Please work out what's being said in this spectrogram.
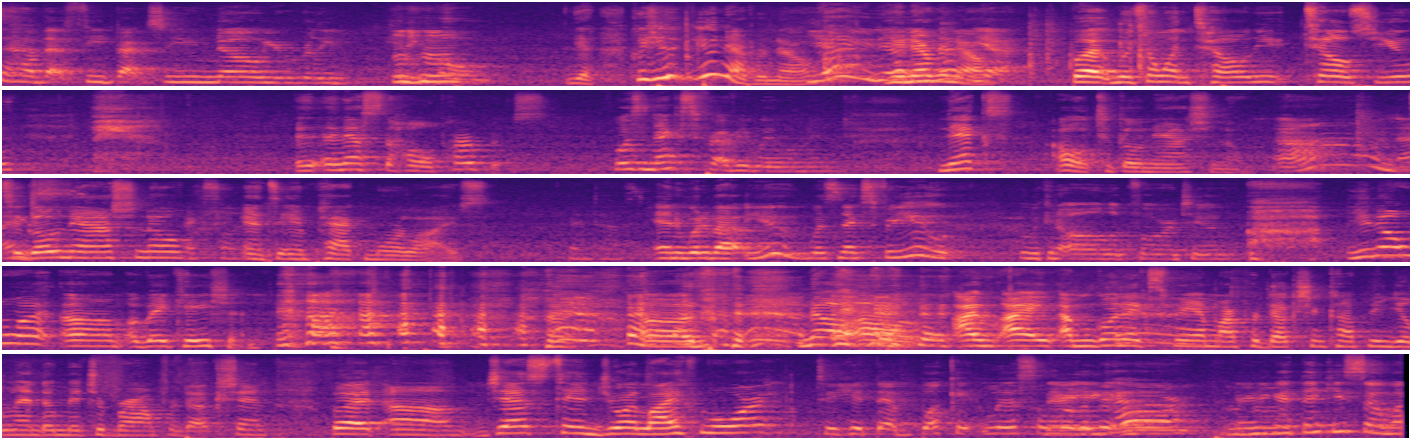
to have that feedback so you know you're really hitting Mhm. home. Yeah, because you, you never know. Yeah, you you never never know, know. yeah. But when someone tell you tells you, man, and, and that's the whole purpose. What's next for Every Way Woman? Next, oh, to go national, Oh, nice. to go national, Excellent. and to impact more lives. Fantastic. And what about you? What's next for you? We can all look forward to. You know what? Um, a vacation. uh, no, um, I, I, I'm going to expand my production company, Yolando Mitchell Brown Production, but um, just to enjoy life more, to hit that bucket list a There little bit go. more. There you go. Thank you so much.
